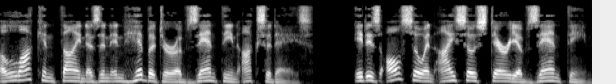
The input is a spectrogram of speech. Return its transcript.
Alloxanthine is an inhibitor of xanthine oxidase. It is also an isostere of xanthine,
